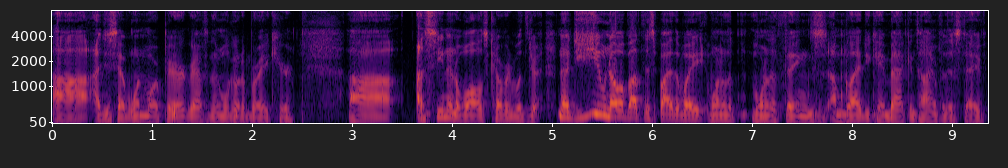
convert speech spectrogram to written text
Uh, I just have one more paragraph, and then we'll go to break here. Uh, a scene in a wall is covered with. Now, did you know about this? By the way, one of the one of the things. I'm glad you came back in time for this, Dave.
